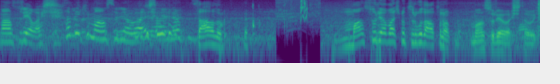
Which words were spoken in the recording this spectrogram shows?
Mansur Yavaş. Tabii ki Mansur Yavaş. Sağ olun. Mansur Yavaş mı Turgut Altınok mu? Mansur Yavaş tabii ki.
